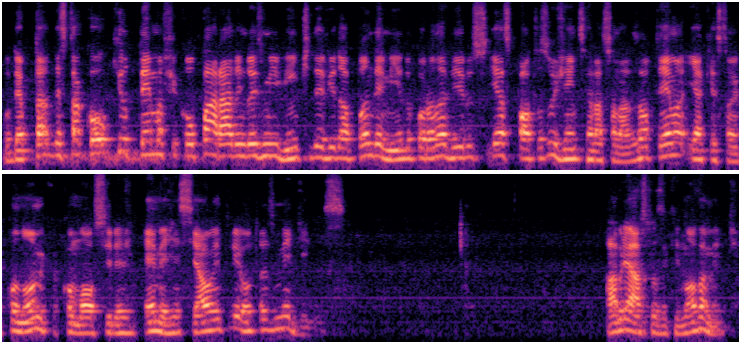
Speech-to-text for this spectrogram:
O deputado destacou que o tema ficou parado em 2020 devido à pandemia do coronavírus e às pautas urgentes relacionadas ao tema e à questão econômica, como auxílio emergencial, entre outras medidas. Abre aspas aqui novamente.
